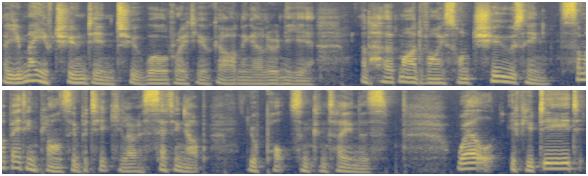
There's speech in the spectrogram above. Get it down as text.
Now, you may have tuned in to World Radio Gardening earlier in the year and heard my advice on choosing summer bedding plants in particular as setting up your pots and containers. Well, if you did,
